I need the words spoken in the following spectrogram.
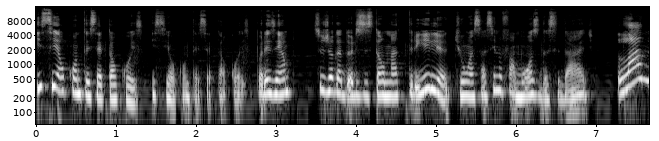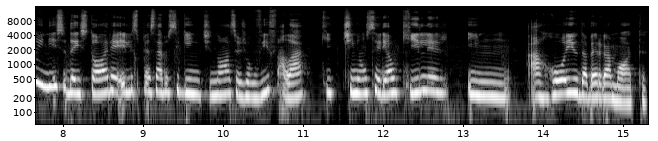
e se acontecer tal coisa? E se acontecer tal coisa? Por exemplo, se os jogadores estão na trilha de um assassino famoso da cidade, Lá no início da história, eles pensaram o seguinte: nossa, eu já ouvi falar que tinha um serial killer em Arroio da Bergamota.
